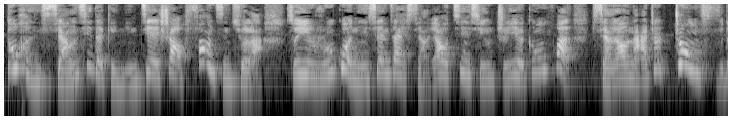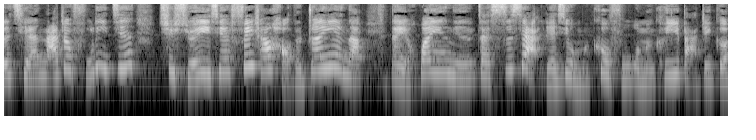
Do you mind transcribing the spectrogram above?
都很详细的给您介绍放进去了。所以，如果您现在想要进行职业更换，想要拿着政府的钱，拿着福利金去学一些非常常好的专业呢，那也欢迎您在私下联系我们客服，我们可以把这个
